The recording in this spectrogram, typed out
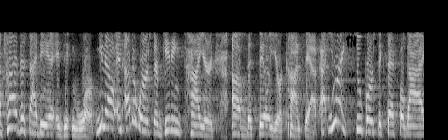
I tried this idea, it didn't work. You know, in other words, they're getting tired of the failure concept. Uh, you're a super successful guy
